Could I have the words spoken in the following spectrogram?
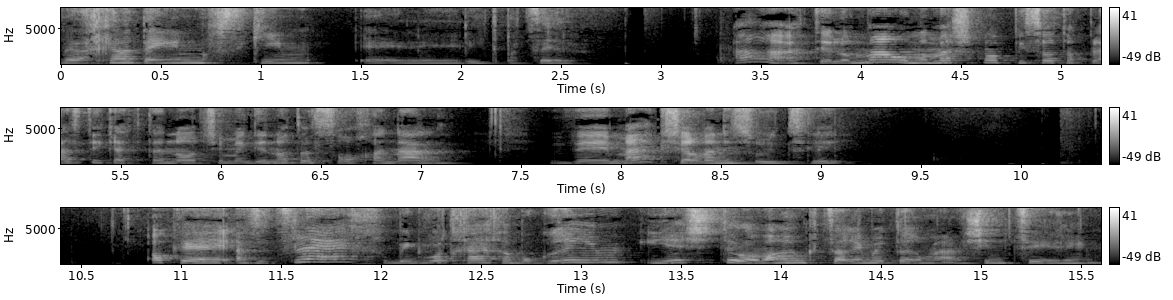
ולכן התאים מפסיקים אה, להתפצל. אה, הטלומר הוא ממש כמו פיסות הפלסטיק הקטנות שמגנות על שרוך הנעל. ומה ההקשר לניסוי אצלי? אוקיי, אז אצלך, בעקבות חייך הבוגרים, יש טלומרים קצרים יותר מאנשים צעירים.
